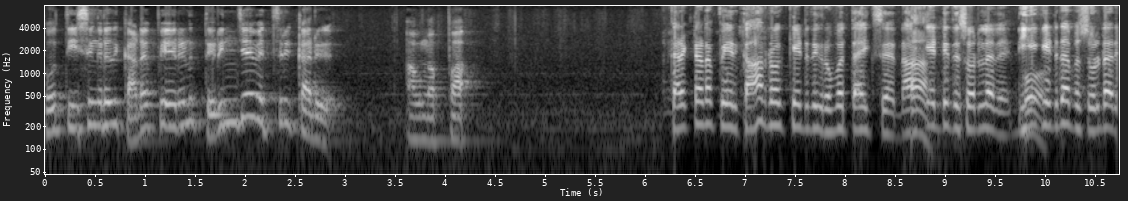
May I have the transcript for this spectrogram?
போத்தீஸுங்கிறது கடை பேருன்னு தெரிஞ்சே வச்சிருக்காரு அவங்க அப்பா. கரெக்டான பேர். காரணம் கேட்டதுக்கு ரொம்ப தேங்க்ஸ் சார் நான் கேட்டது சொல்லல. நீங்க கேட்டுதான் இப்ப சொல்றாரு.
